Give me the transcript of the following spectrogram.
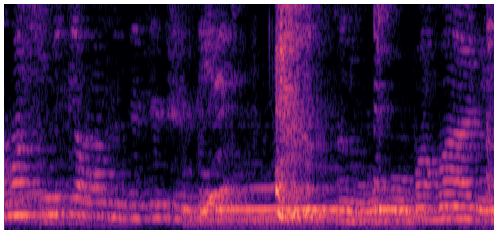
আমার শুনে কেমন দিতেছে দিদি? ও বাবা রে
